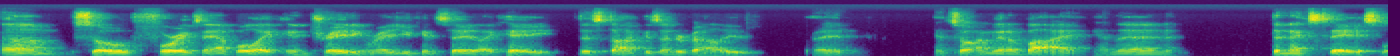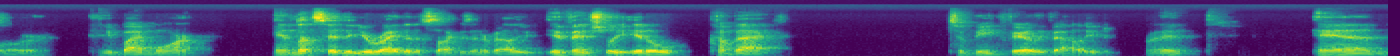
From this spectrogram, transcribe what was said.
Um, so, for example, like in trading, right, you can say like, "Hey, this stock is undervalued," right, and so I'm going to buy, and then the next day it's lower, and you buy more. And let's say that you're right that the stock is undervalued. Eventually, it'll come back to being fairly valued, right? And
